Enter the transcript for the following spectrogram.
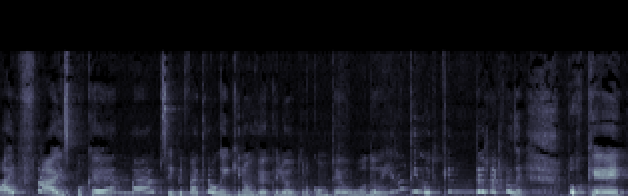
lá e faz, porque né, sempre vai ter alguém que não viu aquele outro conteúdo e não tem muito o que deixar de fazer. Porque,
